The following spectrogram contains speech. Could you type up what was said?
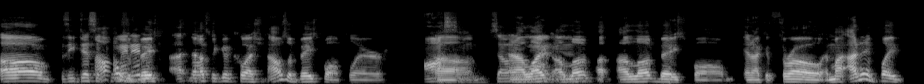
Um, was he disappointed? Base- that's a good question. I was a baseball player. Awesome. Um, so and I like I love I love baseball and I could throw. And my I didn't play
